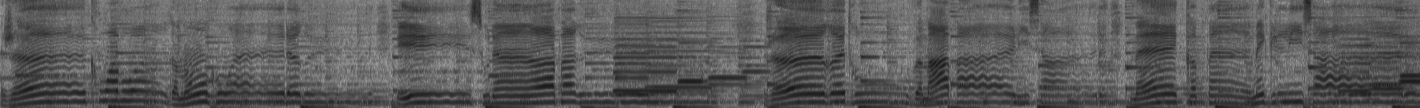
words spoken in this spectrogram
Je crois voir mon coin de rue et soudain apparu. Je retrouve ma palissade, mes copains, mes glissades.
